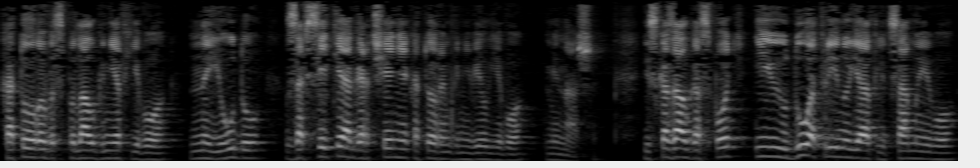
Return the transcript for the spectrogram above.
который воспылал гнев его на Иуду за все те огорчения, которым гневил его Минаше. И сказал Господь, и Иуду отрину я от лица моего,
